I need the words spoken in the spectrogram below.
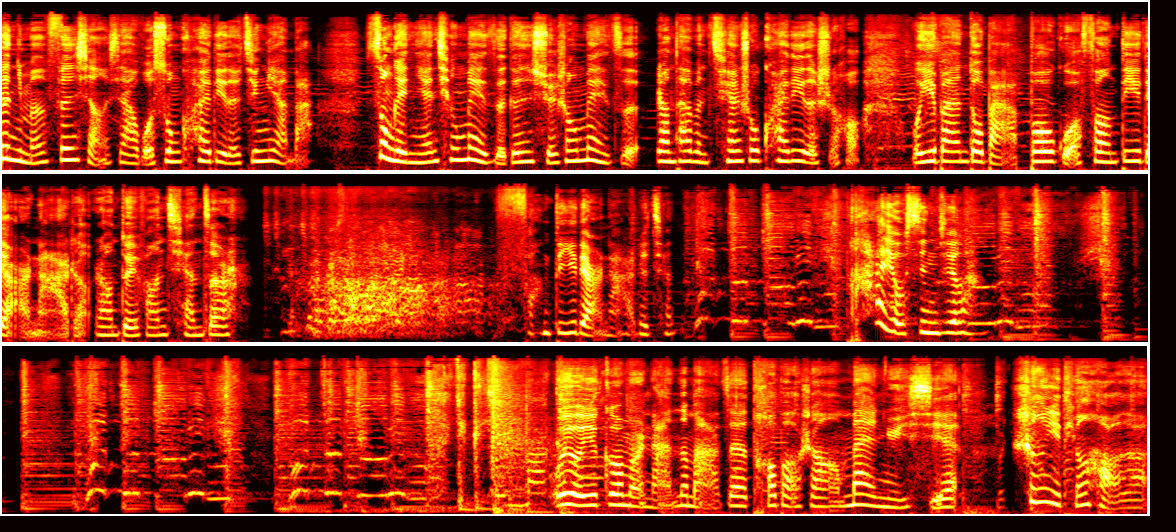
跟你们分享一下我送快递的经验吧。送给年轻妹子跟学生妹子，让他们签收快递的时候，我一般都把包裹放低点儿拿着，让对方签字儿。放低点儿拿着签，太有心机了。我有一哥们儿，男的嘛，在淘宝上卖女鞋，生意挺好的。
